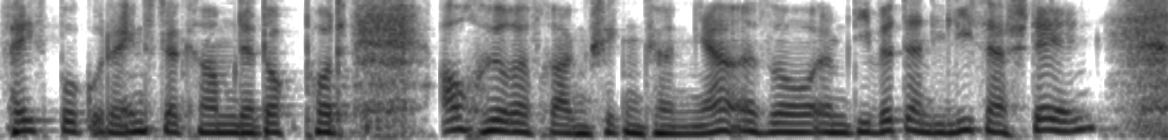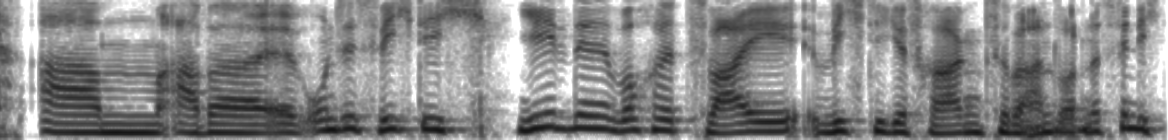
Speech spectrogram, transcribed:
Facebook oder Instagram, der DocPod, auch Hörerfragen schicken können. Ja, also ähm, die wird dann die Lisa stellen. Ähm, aber äh, uns ist wichtig, jede Woche zwei wichtige Fragen zu beantworten. Das finde ich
